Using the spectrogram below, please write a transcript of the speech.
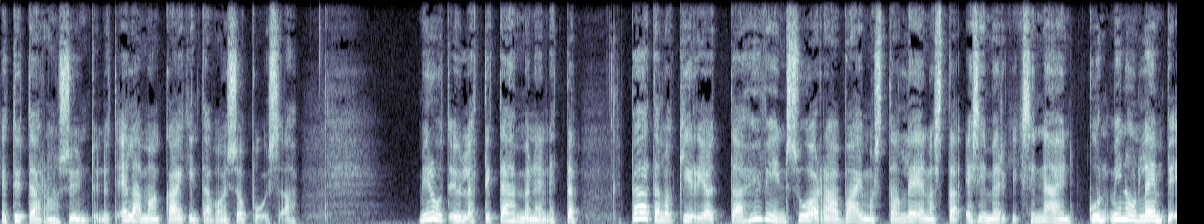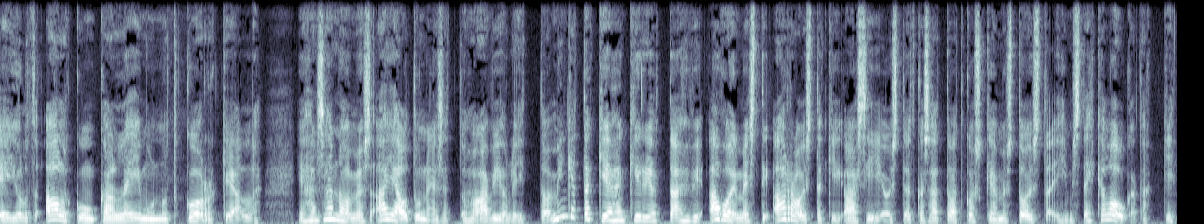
ja tytär on syntynyt. Elämä on kaikin tavoin sopuisaa. Minut yllätti tämmöinen, että Päätalo kirjoittaa hyvin suoraan vaimosta Leenasta esimerkiksi näin, kun minun lempi ei ollut alkuunkaan leimunnut korkealla. Ja hän sanoo myös ajautuneensa tuohon avioliittoon. Minkä takia hän kirjoittaa hyvin avoimesti aroistakin asioista, jotka saattavat koskea myös toista ihmistä, ehkä loukatakin?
